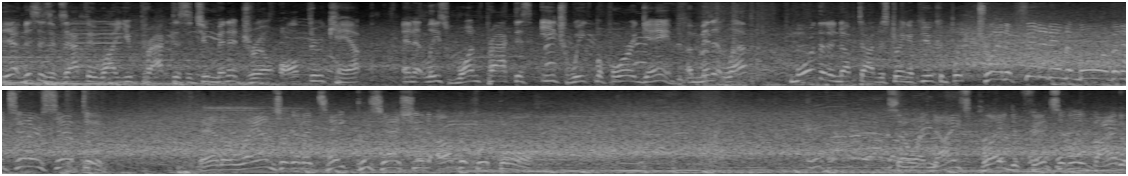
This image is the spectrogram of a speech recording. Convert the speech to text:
Yeah, and this is exactly why you practice a two-minute drill all through camp and at least one practice each week before a game. A minute left, more than enough time to string a few complete. Trying to fit it into Moore, but it's intercepted. And the Rams are going to take possession of the football. So a nice play defensively by the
